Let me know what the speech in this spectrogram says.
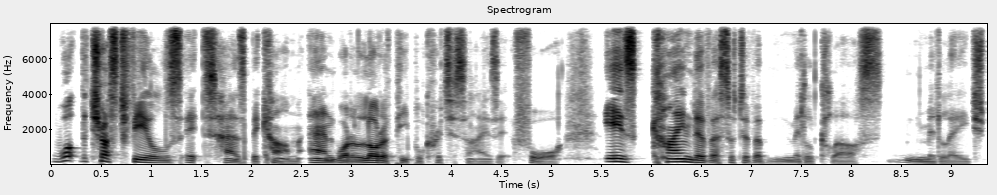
what the trust feels it has become, and what a lot of people criticise it for, is kind of a sort of a middle class, middle aged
